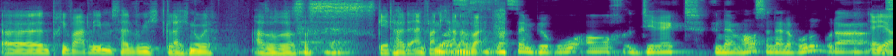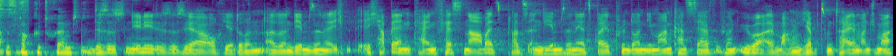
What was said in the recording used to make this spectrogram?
äh, Privatleben ist halt wirklich gleich null. Also das, ist, das geht halt einfach nicht du anders. Hast, du hast dein Büro auch direkt in deinem Haus, in deiner Wohnung oder ja, ja. ist es noch getrennt? Das ist, nee, nee, das ist ja auch hier drin. Also in dem Sinne, ich, ich habe ja keinen festen Arbeitsplatz in dem Sinne. Jetzt bei Print on Demand kannst du ja von überall machen. Ich habe zum Teil manchmal,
